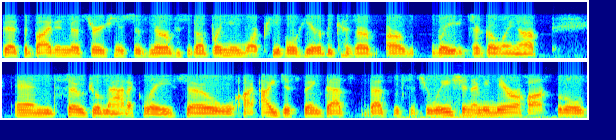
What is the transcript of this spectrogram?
that the Biden administration is just nervous about bringing more people here because our our rates are going up and so dramatically. So I, I just think that's that's the situation. I mean, there are hospitals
